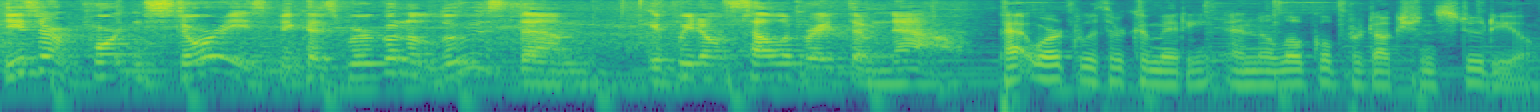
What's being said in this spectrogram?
these are important stories because we're going to lose them if we don't celebrate them now. Pat worked with her committee and the local production studio,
